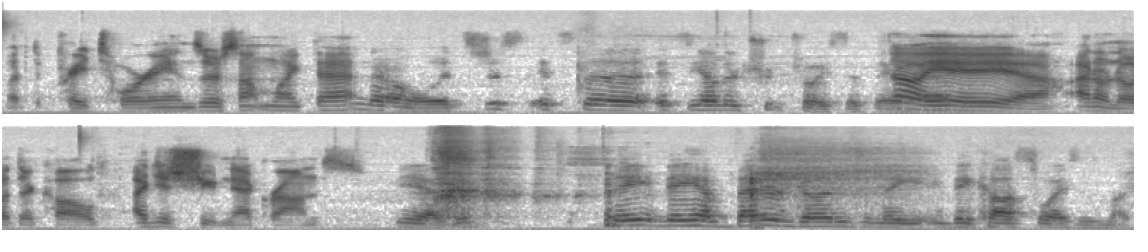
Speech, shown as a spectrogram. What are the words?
What the Praetorians or something like that? No, it's just it's the it's the other troop choice that they. Oh have. yeah, yeah, yeah. I don't know what they're called. I just shoot Necrons. Yeah, they, they they have better guns and they they cost twice as much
